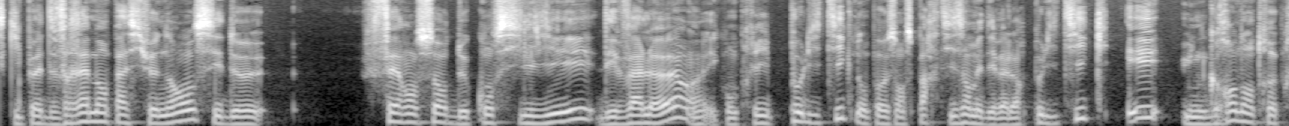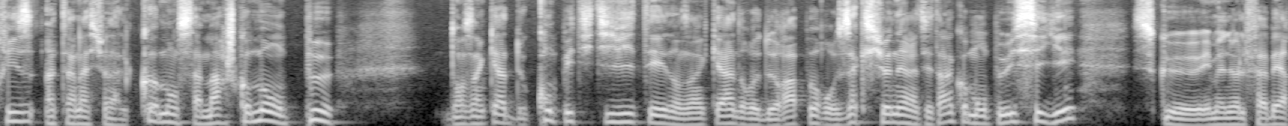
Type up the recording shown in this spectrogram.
ce qui peut être vraiment passionnant, c'est de faire en sorte de concilier des valeurs, y compris politiques, non pas au sens partisan, mais des valeurs politiques, et une grande entreprise internationale. Comment ça marche? Comment on peut, dans un cadre de compétitivité, dans un cadre de rapport aux actionnaires, etc., comment on peut essayer ce que Emmanuel Faber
